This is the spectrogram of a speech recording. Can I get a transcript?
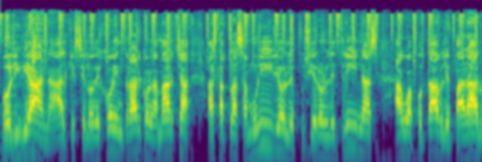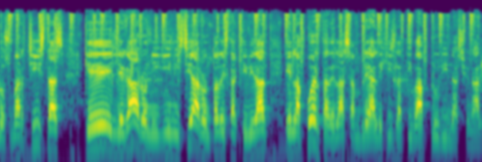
Boliviana, al que se lo dejó entrar con la marcha hasta Plaza Murillo, le pusieron letrinas, agua potable para los marchistas que llegaron y iniciaron toda esta actividad en la puerta de la Asamblea Legislativa Plurinacional.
